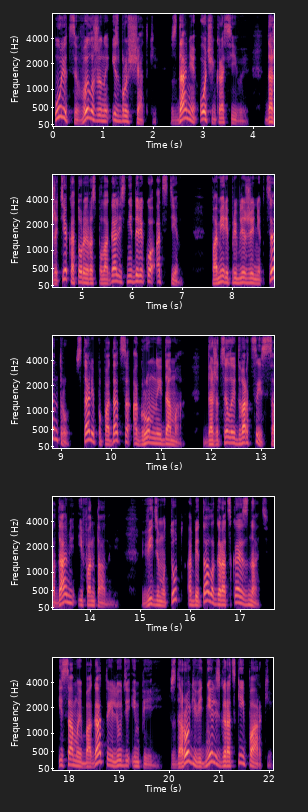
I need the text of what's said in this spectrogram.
Улицы выложены из брусчатки. Здания очень красивые, даже те, которые располагались недалеко от стен. По мере приближения к центру стали попадаться огромные дома, даже целые дворцы с садами и фонтанами. Видимо, тут обитала городская знать и самые богатые люди империи. С дороги виднелись городские парки,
